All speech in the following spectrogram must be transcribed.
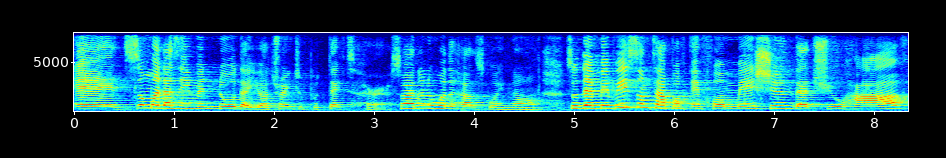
and someone doesn't even know that you are trying to protect her. So I don't know what the hell is going on. So there may be some type of information that you have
